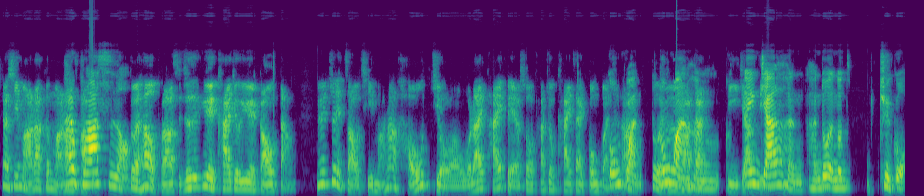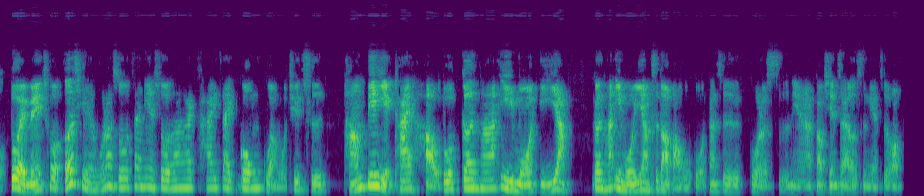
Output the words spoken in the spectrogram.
像新麻辣跟麻辣还有 Plus 哦，对，还有 Plus，就是越开就越高档。因为最早期麻辣好久了，我来台北的时候，它就开在公馆，公馆，对，公馆很第一家那一家很很多人都去过。对，没错，而且我那时候在念书，他还开在公馆，我去吃，旁边也开好多跟他一模一样，跟他一模一样吃到饱。火锅，但是过了十年啊，到现在二十年之后，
